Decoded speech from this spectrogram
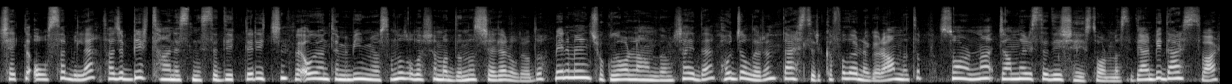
şekli olsa bile sadece bir tanesini istedikleri için ve o yöntemi bilmiyorsanız ulaşamadığınız şeyler oluyordu. Benim en çok zorlandığım şey de hocaların dersleri kafalarına göre anlatıp sonra canlar istediği şeyi sorması. Yani bir ders var.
